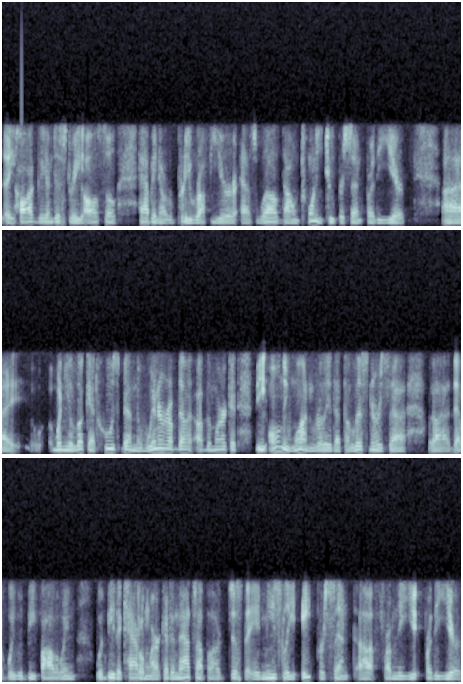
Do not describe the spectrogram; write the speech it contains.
The hog industry also having a pretty rough year as well, down 22% for the year. Uh, when you look at who's been the winner of the of the market, the only one really that the listeners uh, uh, that we would be following would be the cattle market, and that's up uh, just a measly eight percent uh, from the for the year.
